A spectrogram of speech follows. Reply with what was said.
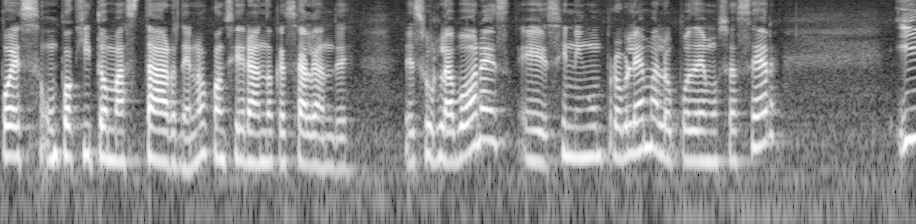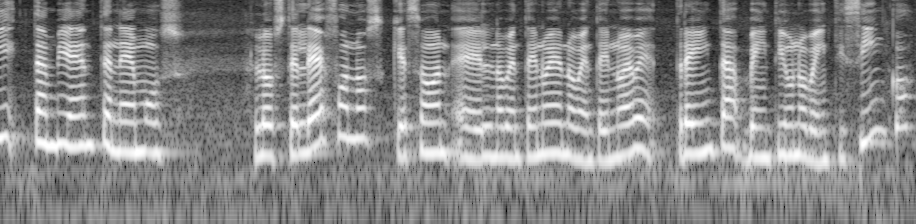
pues un poquito más tarde, ¿no? considerando que salgan de, sus labores, eh, sin ningún problema lo podemos hacer. Y también tenemos los teléfonos que son el 9999 30 21 25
